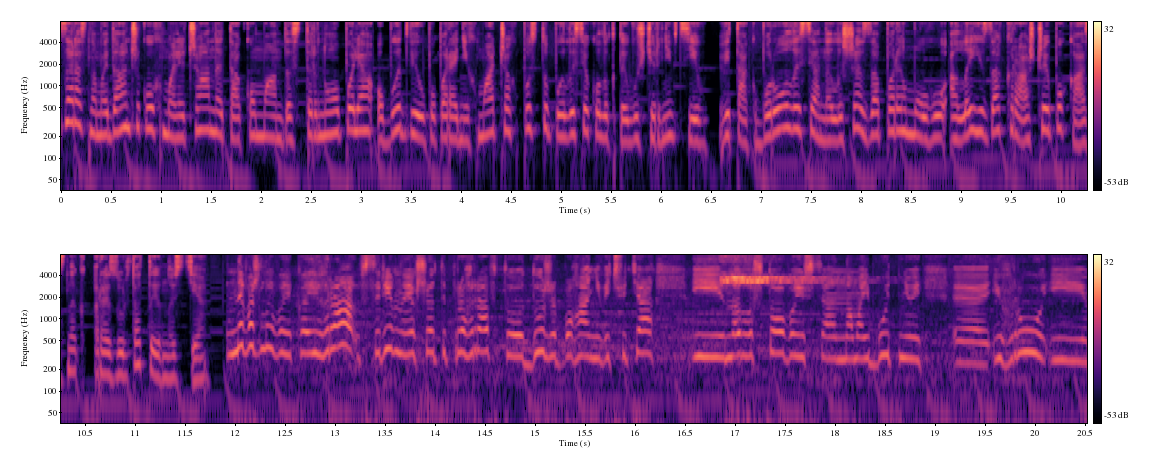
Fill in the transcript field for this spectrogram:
Зараз на майданчику хмельничани та команда з Тернополя обидві у попередніх матчах поступилися колективу з Чернівців. Відтак боролися не лише за перемогу, але й за кращий показник результативності. Неважливо, яка ігра, все рівно, якщо ти програв, то дуже погані відчуття і налаштовуєшся на майбутню е, ігру, і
